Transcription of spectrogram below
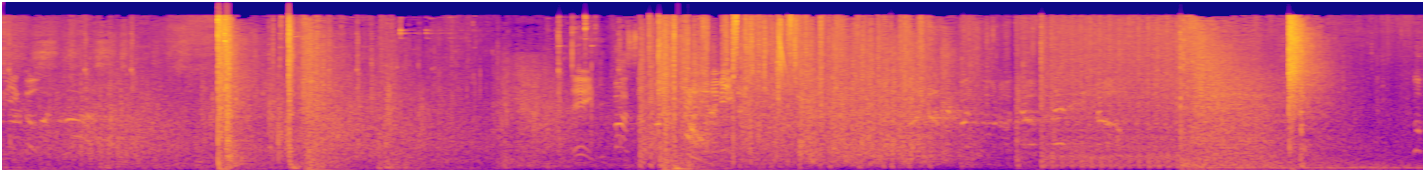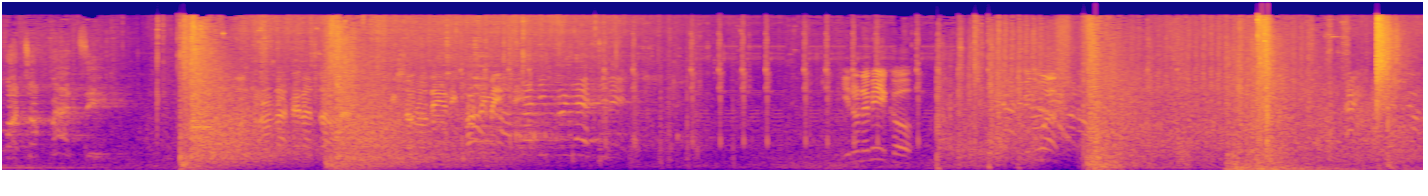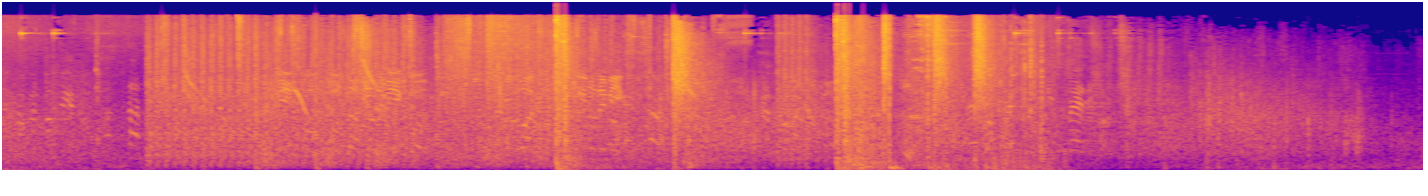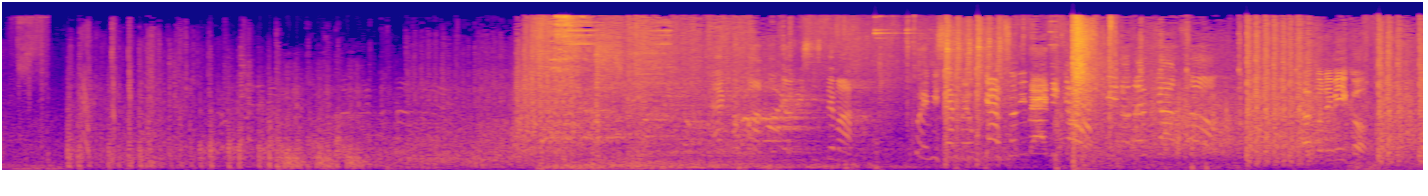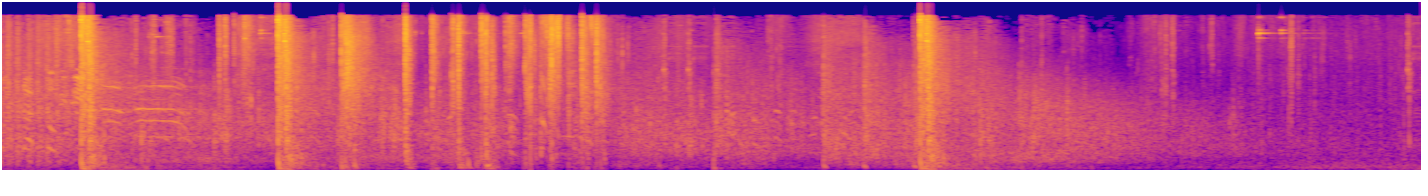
Nemico! Lo faccio a pezzi! Controllate la zona. Ci sono dei rifornimenti. Chino nemico! Individuato! Nemico, soldato nemico! Individuato, chino nemico! Ecco fatto, ti ho risistemato! Poi mi serve un cazzo di medico! Fino nel cazzo! Contatto nemico! Contatto visibile!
